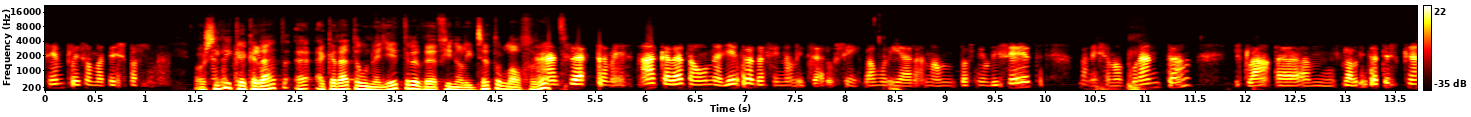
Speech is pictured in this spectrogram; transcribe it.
sempre és el mateix personatge. o sigui que ha quedat, ha, ha quedat a una lletra de finalitzar tot l'alfabet. Exactament, ha quedat a una lletra de finalitzar-ho, sí. Va morir ara en el 2017, va néixer en el 40, i clar, eh, la veritat és que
